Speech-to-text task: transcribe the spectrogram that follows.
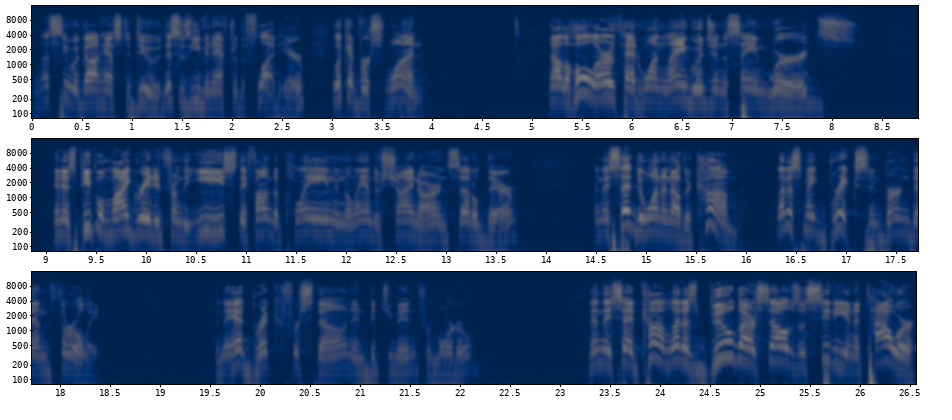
And let's see what God has to do. This is even after the flood here. Look at verse 1. Now the whole earth had one language and the same words. And as people migrated from the east, they found a plain in the land of Shinar and settled there. And they said to one another, Come, let us make bricks and burn them thoroughly. And they had brick for stone and bitumen for mortar. Then they said, Come, let us build ourselves a city and a tower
